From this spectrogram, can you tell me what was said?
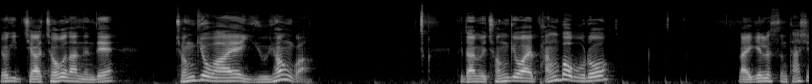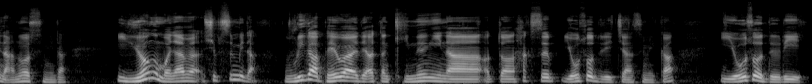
여기 제가 적어놨는데 정교화의 유형과 그 다음에 정교화의 방법으로 라이겔루스는 다시 나누었습니다. 이 유형은 뭐냐면 쉽습니다. 우리가 배워야 될 어떤 기능이나 어떤 학습 요소들이 있지 않습니까? 이 요소들이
